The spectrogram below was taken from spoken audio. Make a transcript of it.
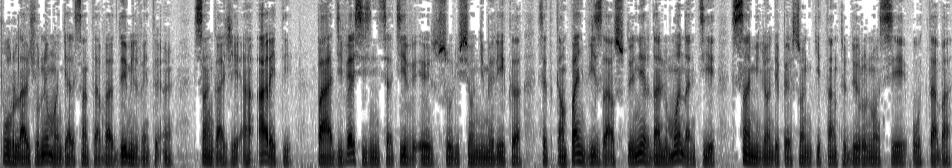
pour la journée mondiale sans tabac 2021. S'engager à arrêter par diverses initiatives et solutions numériques, cette campagne vise à soutenir dans le monde entier 100 millions de personnes qui tentent de renoncer au tabac.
